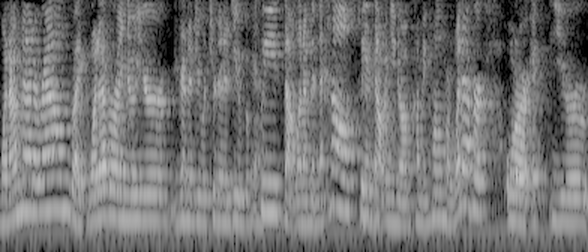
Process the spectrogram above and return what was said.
when I'm not around, like whatever, I know you're gonna do what you're gonna do, but Yeah. please not when I'm in the house. Please Right. not when you know I'm coming home or whatever. Or if your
